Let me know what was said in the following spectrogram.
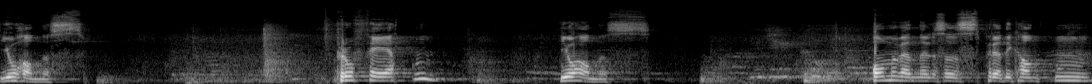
Johannes. Profeten Johannes. Omvendelsespredikanten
